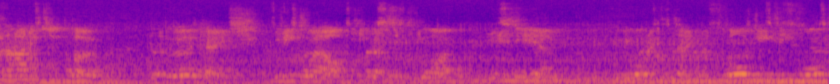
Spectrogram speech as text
The birdcage, V12, Tipo is here. We were entertained four GT40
